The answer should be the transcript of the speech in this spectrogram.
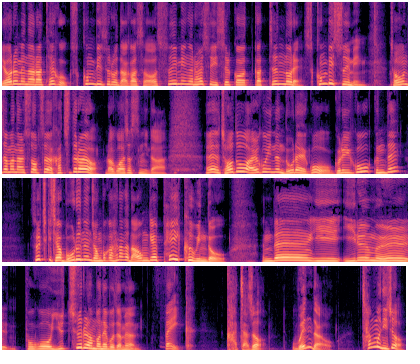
여름의 나라 태국 스쿰빗으로 나가서 swimming을 할 수 있을 것 같은 노래 스쿰빗 swimming. 저 혼자만 할 수 없어요. 같이 들어요. 라고 하셨습니다. 예, 저도 알고 있는 노래고 그리고 근데 솔직히 제가 모르는 정보가 하나가 나온 게 fake window. 근데 이 이름을 보고 유추를 한번 해보자면 fake 가짜죠. window 창문이죠.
